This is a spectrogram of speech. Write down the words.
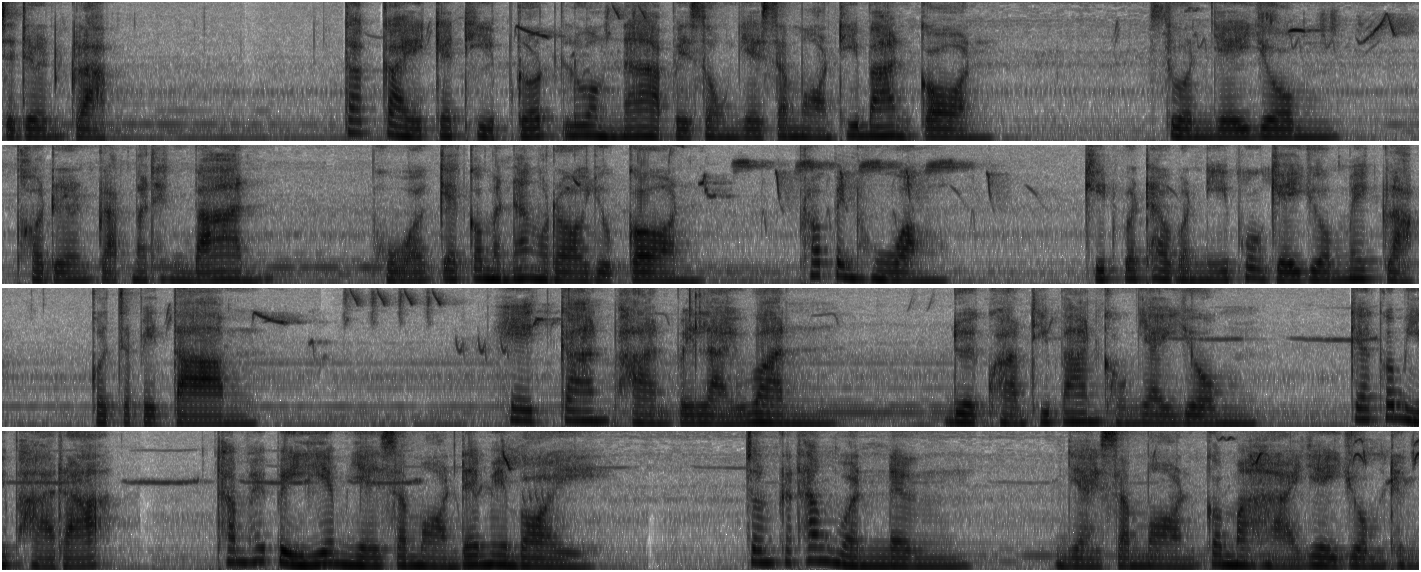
จะเดินกลับ ตาไก่แกถีบรถล่วงหน้าไปส่งยายสมอนที่บ้านก่อน ส่วนยายยม พอเดินกลับมาถึงบ้าน ผัวแกก็มานั่งรออยู่ก่อน เพราะเป็นห่วง คิดว่าถ้าวันนี้พวกยายยมไม่กลับก็จะไปตาม เหตุการณ์ผ่านไปหลายวัน ด้วยความที่บ้านของยายยม แกก็มีภาระทำให้ไปเยี่ยมยายสมอนได้ไม่บ่อย จนกระทั่งวันหนึ่งยายสมอนก็มาหายายยมถึง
